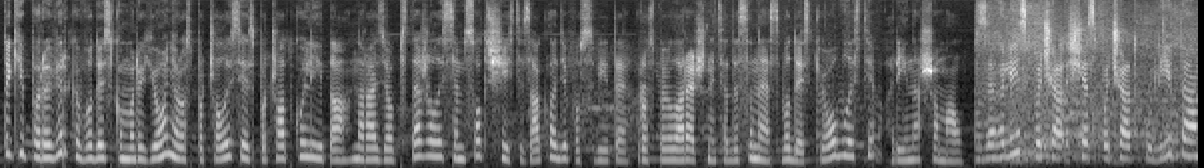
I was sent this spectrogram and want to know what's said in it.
Такі перевірки в Одеському регіоні розпочалися із початку літа. Наразі обстежили 706 закладів освіти, розповіла речниця ДСНС в Одеській області Аріна Шамал. Взагалі, ще з початку літа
